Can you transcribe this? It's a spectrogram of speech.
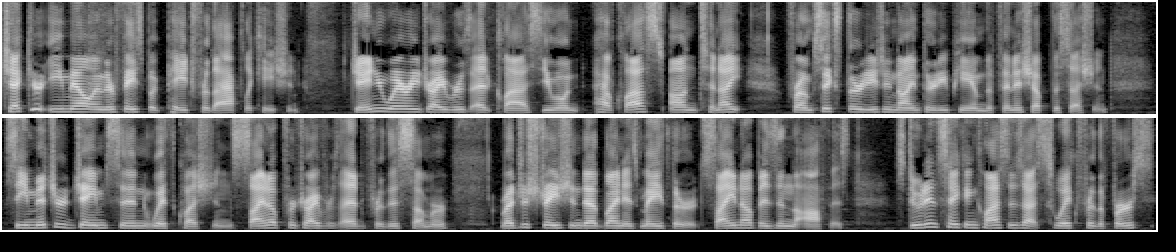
Check your email and their Facebook page for the application. January driver's ed class, you will have class on tonight from 6:30 to 9:30 p.m. to finish up the session. See Mitchard Jameson with questions. Sign up for driver's ed for this summer. Registration deadline is May 3rd. Sign up is in the office. Students taking classes at SWIC for the first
